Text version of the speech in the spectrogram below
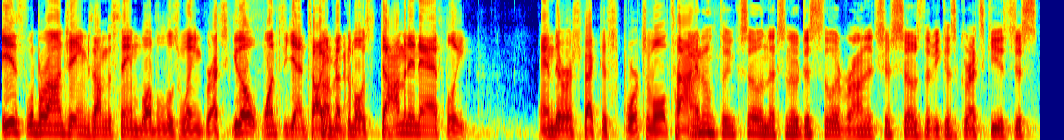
Is LeBron James on the same level as Wayne Gretzky, though? Once again, talking Probably about the most dominant athlete in their respective sports of all time. I don't think so, and that's no diss to LeBron. It just shows that because Gretzky is just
